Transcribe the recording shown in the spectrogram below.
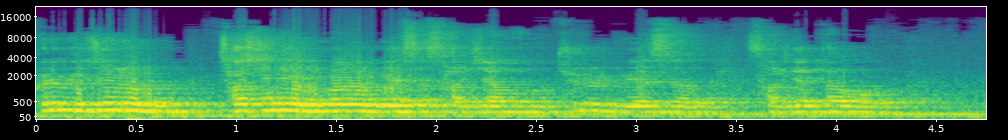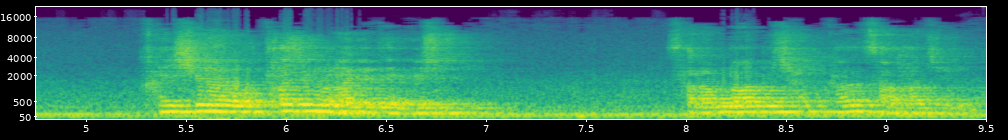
그리고 이제는 자신의 영광을 위해서 살지 않고 주를 위해서 살겠다고 헌신하고 다짐을 하게 된 것입니다. 사람 마음이 참 간사하지요.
